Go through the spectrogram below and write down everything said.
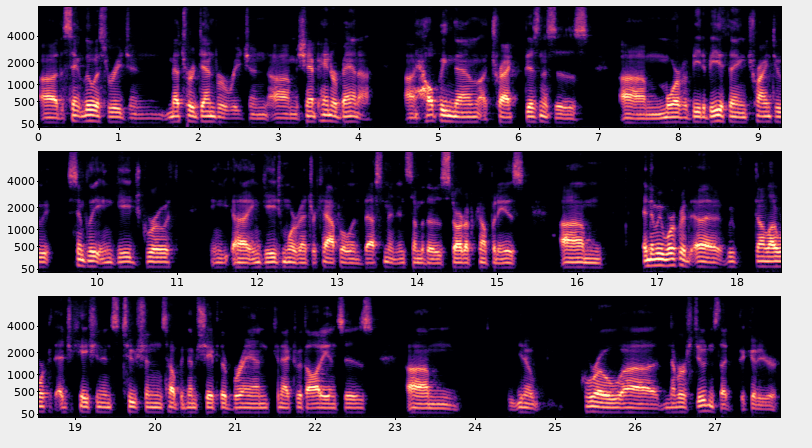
uh, the St. Louis region, Metro Denver region, um, Champaign Urbana, uh, helping them attract businesses, um, more of a B2B thing, trying to simply engage growth, uh, engage more venture capital investment in some of those startup companies. Um, and then we work with uh, we've done a lot of work with education institutions helping them shape their brand connect with audiences um, you know grow uh, number of students that, that go to your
